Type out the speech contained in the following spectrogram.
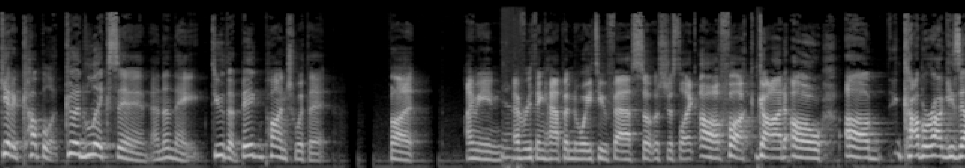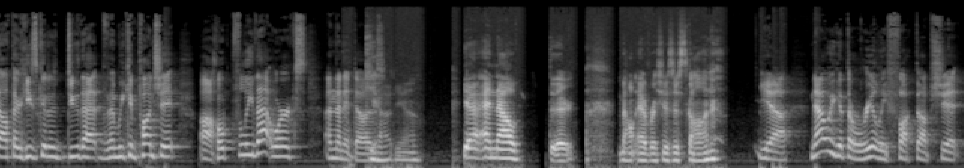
get a couple of good licks in and then they do the big punch with it. But I mean, Yeah. everything happened way too fast, so it was just like, oh fuck, God, oh, uh, Kaburagi's out there, he's gonna do that, then we can punch it. Uh, hopefully that works, and then it does. yeah, yeah. And now they're Mount Everest is just gone. Yeah. Now we get the really fucked up shit.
